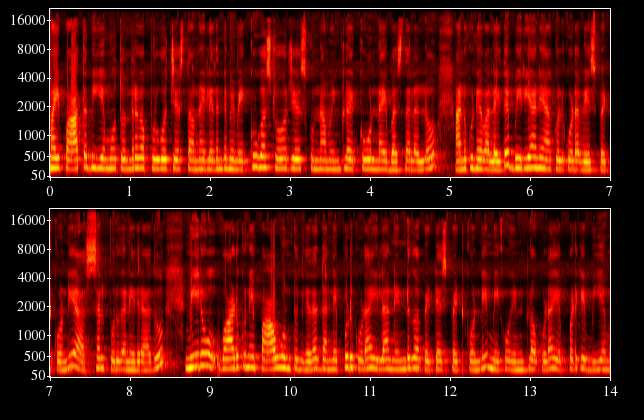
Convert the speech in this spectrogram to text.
మా ఈ పాత బియ్యము తొందరగా పురుగు వచ్చేస్తా ఉన్నాయి. లేదంటే మేము ఎక్కువగా స్టోర్ చేసుకున్నాం. ఇంట్లో ఎక్కువ ఉన్నాయి బస్తాలలో అనుకునే వాళ్ళైతే బిర్యానీ ఆకులు కూడా వేసి పెట్టుకోండి. అస్సలు పురుగు అనేది రాదు. మీరు వాడుకునే పావు ఉంటుంది కదా దాన్ని ఎప్పుడు కూడా ఇలా నిండుగా పెట్టేసి పెట్టుకోండి. మీకు ఇంట్లో కూడా ఎప్పటికీ బియ్యం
